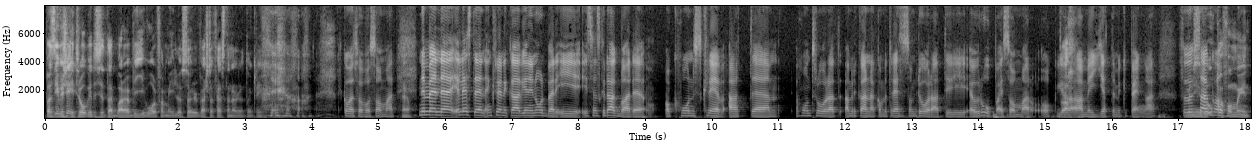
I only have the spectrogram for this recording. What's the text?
Fast i och för sig tråkigt att sitta bara vi i vår familj och så är det värsta festerna runt omkring. det kommer att vara vår sommar. Ja. Nej, men, eh, jag läste en, en krönika av Jenny Nordberg i, i Svenska Dagbladet och hon skrev att eh, hon tror att amerikanerna kommer att resa som Dora till Europa i sommar och göra av med jättemycket pengar. För Men i Europa kom- får man ju inte...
